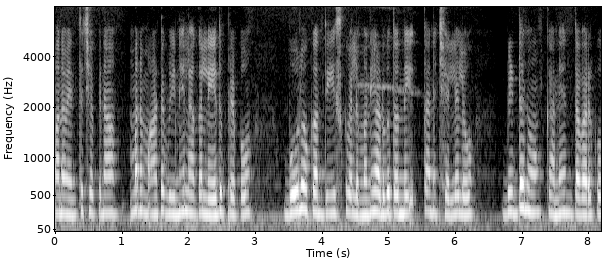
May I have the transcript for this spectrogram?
మనం ఎంత చెప్పినా మన మాట వినేలాగా లేదు ప్రభు. భూలోకం తీసుకువెళ్ళమని అడుగుతుంది తన చెల్లెలు. బిడ్డను కనేంత వరకు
